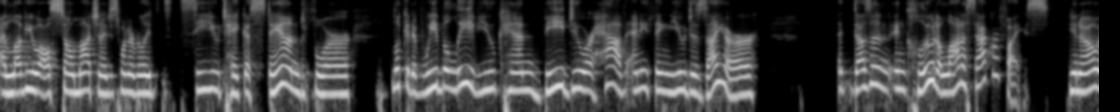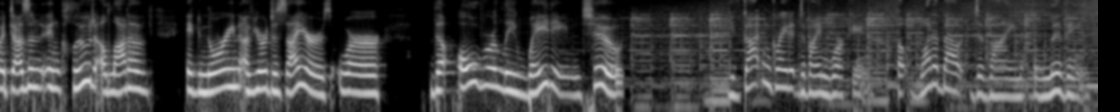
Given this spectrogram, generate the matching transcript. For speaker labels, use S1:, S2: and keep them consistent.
S1: I love you all so much. And I just want to really see you take a stand for look at if we believe you can be, do, or have anything you desire, it doesn't include a lot of sacrifice. You know, it doesn't include a lot of ignoring of your desires or the overly waiting too. You've gotten great at divine working, but what about divine living?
